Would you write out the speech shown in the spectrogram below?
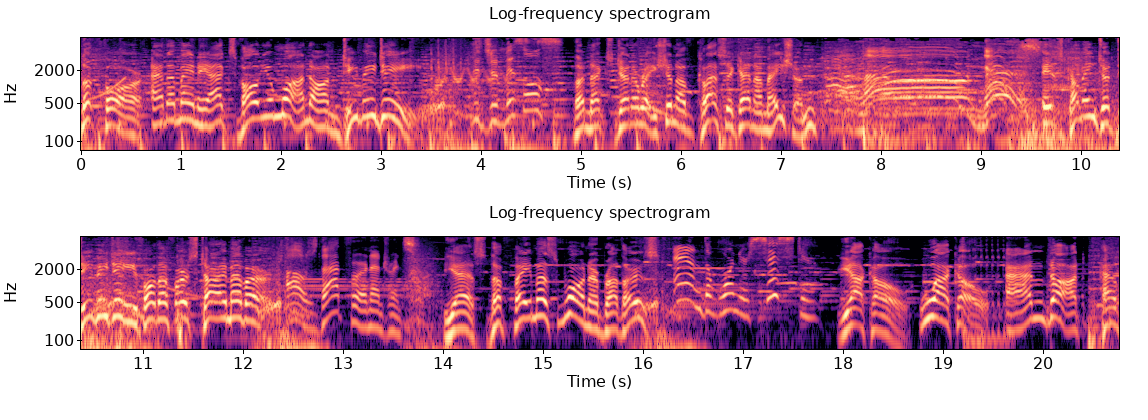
Look for Animaniacs Volume 1 on DVD. The Jabissels? The next generation of classic animation Oh, no. is coming to DVD for the first time ever. How's that for an entrance? Yes, the famous Warner Brothers, And the Warner sister. Yakko, Wakko, and Dot have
